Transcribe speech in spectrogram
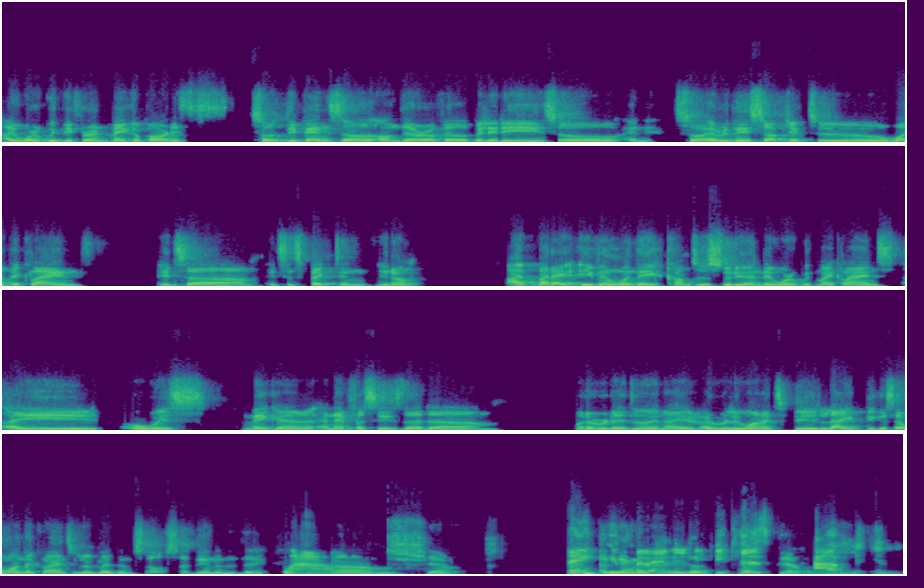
I work with different makeup artists, so it depends on their availability. So and so everything is subject to what the client it's um it's expecting. You know, I, but I, even when they come to the studio and they work with my clients, I always make an, an emphasis that um, whatever they're doing, I, I really want it to be light because I want the client to look like themselves at the end of the day. Wow. Um, yeah. Thank you for that, that because yeah. I'm in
